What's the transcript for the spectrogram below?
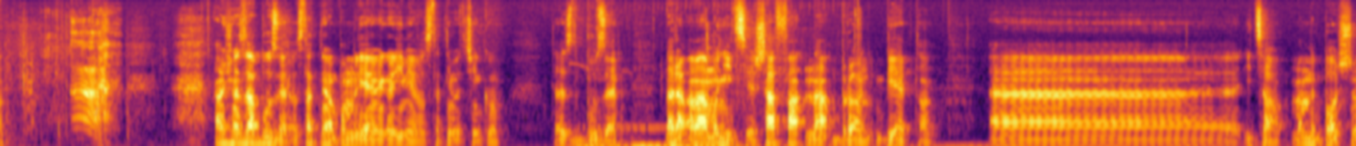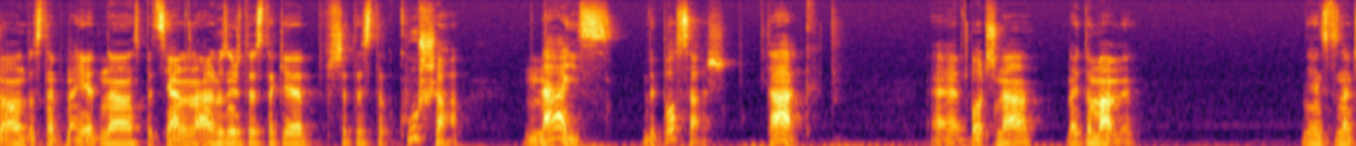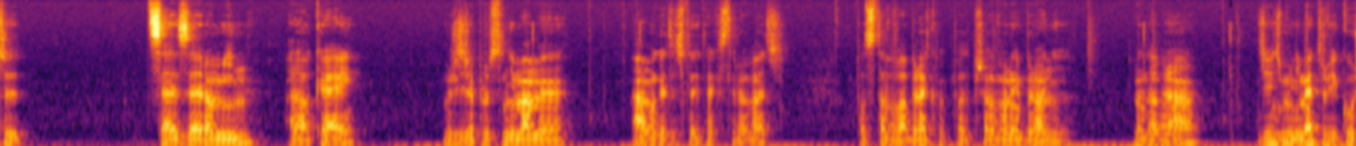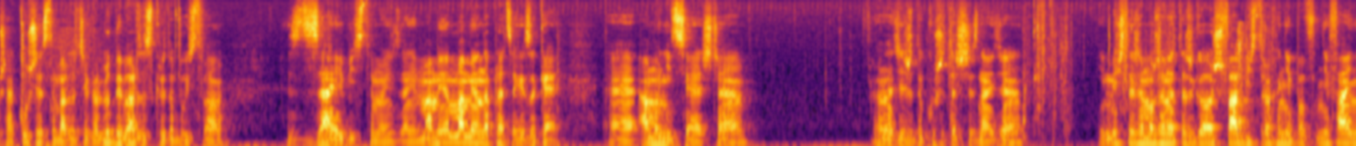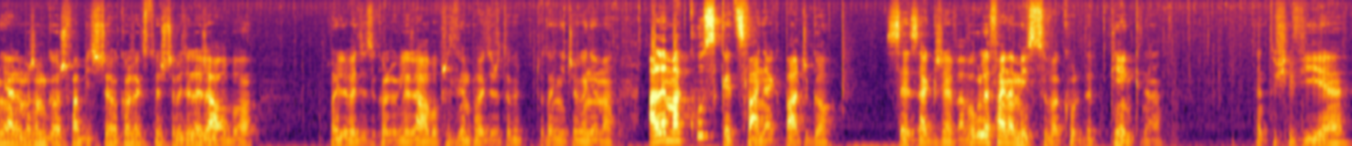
A on się nazywa Buzer. Ostatnio pomyliłem jego imię w ostatnim odcinku. To jest Buzer. Dobra, mamy amunicję. Szafa na broń. Bier to. Eee, I co? Mamy boczną, dostępna jedna, specjalna, ale rozumiem, że to jest takie przetesto... Kusza! Nice! Wyposaż! Tak! Eee, boczna, no i to mamy. Nie wiem, co to znaczy C0 min, ale okej. Możliwe, że po prostu nie mamy... A, mogę też tutaj tak sterować. Podstawowa, brak przeładowanej broni. No dobra. 9 mm i kusza. Kusz jestem bardzo ciekaw. Lubię bardzo skrytobójstwo. Jest zajebiste moim zdaniem. Mamy ją, mamy ją na plecach, jest ok. E, amunicja jeszcze. Mam nadzieję, że do kuszy też się znajdzie. I myślę, że możemy też go oszwabić trochę nie, nie fajnie, ale możemy go oszwabić z czegokolwiek, co jeszcze będzie leżało, bo... O ile będzie cokolwiek leżało, bo przed chwilą powiedział, że to, tutaj niczego nie ma. Ale ma kuskę cwaniak, patrz go. Se zagrzewa. W ogóle fajna miejscowa, kurde, piękna. Ten tu się wije.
